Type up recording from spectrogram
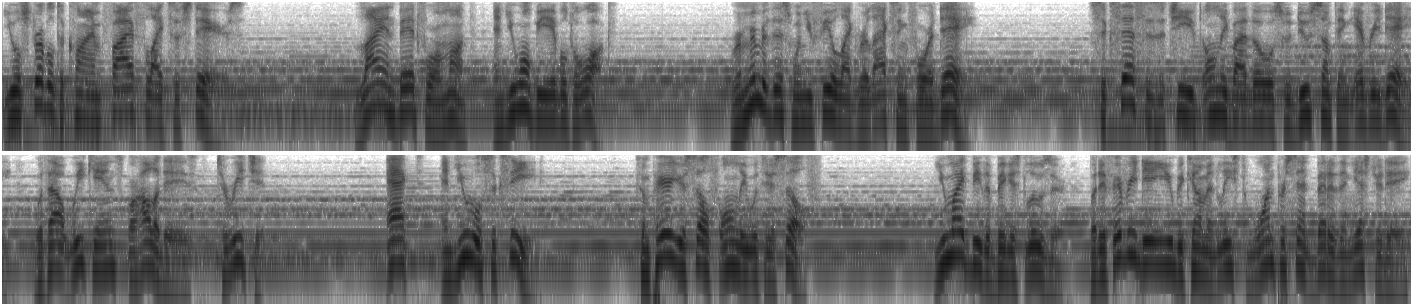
you'll struggle to climb five flights of stairs. Lie in bed for a month and you won't be able to walk. Remember this when you feel like relaxing for a day. Success is achieved only by those who do something every day, without weekends or holidays, to reach it. Act, and you will succeed. Compare yourself only with yourself. You might be the biggest loser, but if every day you become at least 1% better than yesterday,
